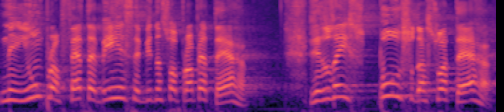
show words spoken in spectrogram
nenhum profeta é bem recebido na sua própria terra. Jesus é expulso da sua terra,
